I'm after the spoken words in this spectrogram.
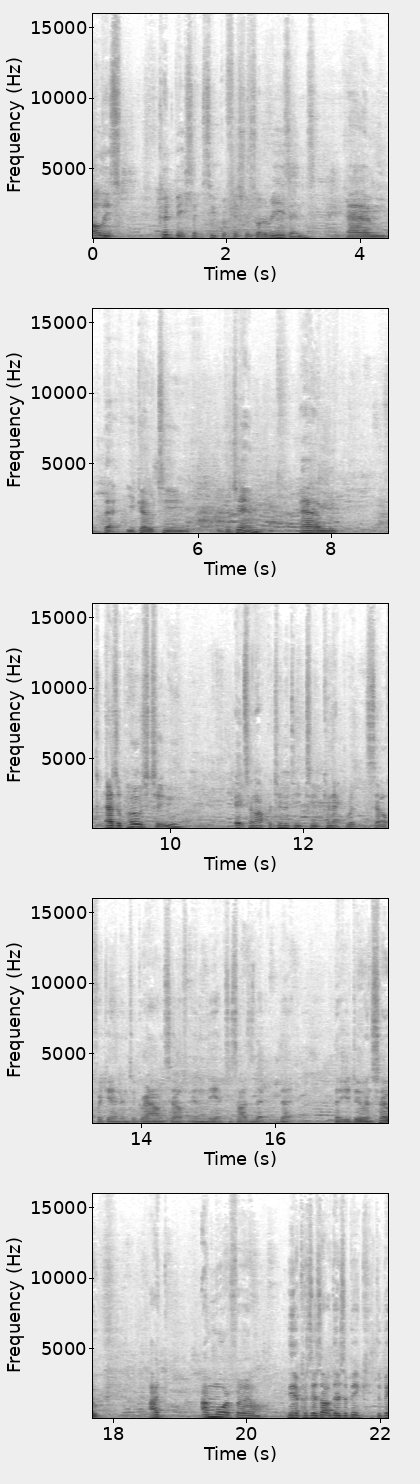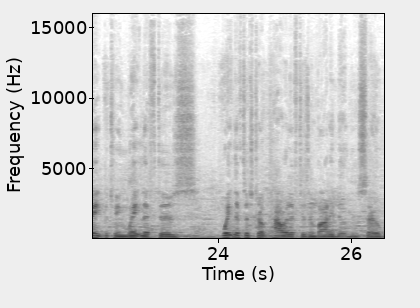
all these could be superficial sort of reasons um, that you go to the gym, um, as opposed to it's an opportunity to connect with self again and to ground self in the exercises that that that you're doing. So, I I'm more of a yeah because there's a, there's a big debate between weightlifters, weightlifters, stroke powerlifters, and bodybuilders. So you know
